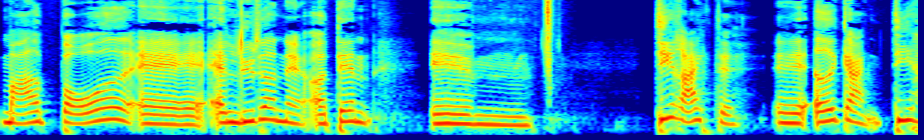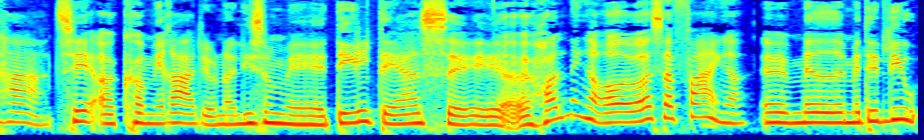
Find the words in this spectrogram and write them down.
meget borget af, af lytterne, og den øh, direkte øh, adgang, de har til at komme i radioen og ligesom øh, dele deres øh, holdninger og også erfaringer øh, med, med det liv,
